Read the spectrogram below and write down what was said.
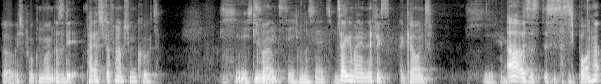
glaube ich, Pokémon. Also die paar ersten Staffeln habe ich schon geguckt. Hier, ich Die zeig's dir. Ich muss ja jetzt. Zeige meinen Netflix-Account. Ah, was ist, ist, ist das nicht Pornhub?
